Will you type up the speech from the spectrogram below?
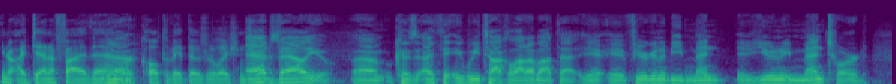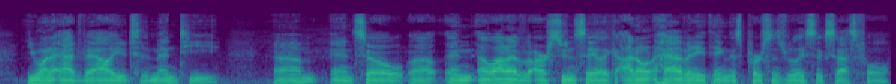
you know, identify them yeah. or cultivate those relationships? Add value, because um, I think we talk a lot about that. If you're going to be men- if you're going to be mentored, you want to add value to the mentee. Um, and so, uh, and a lot of our students say, like, I don't have anything. This person's really successful.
